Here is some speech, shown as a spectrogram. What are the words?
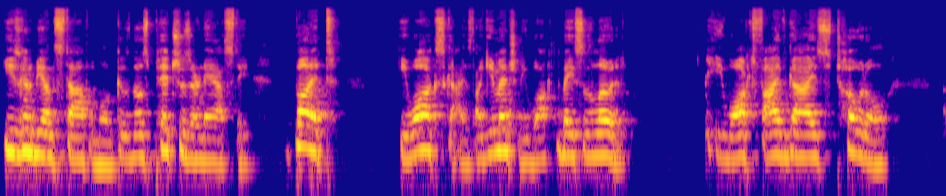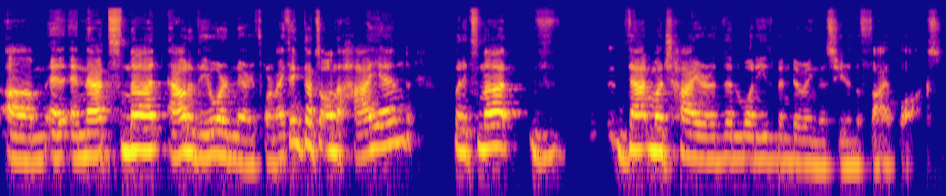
he's going to be unstoppable because those pitches are nasty. But he walks guys, like you mentioned, he walked the bases loaded. He walked five guys total. Um, and, and, that's not out of the ordinary for him. I think that's on the high end, but it's not th- that much higher than what he's been doing this year, the five walks.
